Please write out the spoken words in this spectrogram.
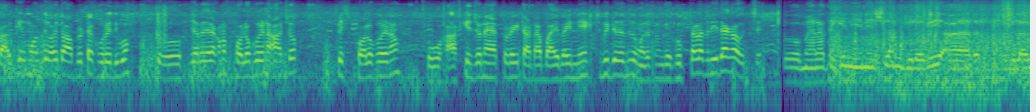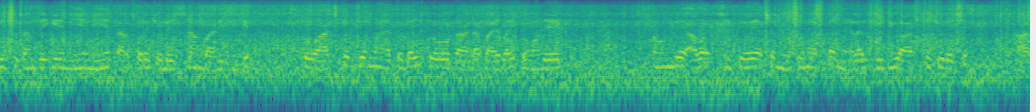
কালকের মধ্যে হয়তো আপডেটটা করে দিব। তো যারা যারা এখনও ফলো করে না, আছো প্লিজ ফলো করে নাও। তো আজকের জন্য এতটাই, টাটা বাই বাই নেক্সট ভিডিওতে তোমাদের সঙ্গে খুব তাড়াতাড়ি দেখা হচ্ছে। তো মেলা থেকে নিয়ে নিয়েছিলাম জুলাবি আর জুলাবি সেখান থেকে নিয়ে নিয়ে তারপরে চলে এসেছিলাম বাড়ি থেকে। তো আজকের জন্য এতটাই, তো টাটা বাই বাই তোমাদের সঙ্গে আবার শীঘ্রই একটা নতুন একটা মেলার ভিডিও আসতে চলেছে। আর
